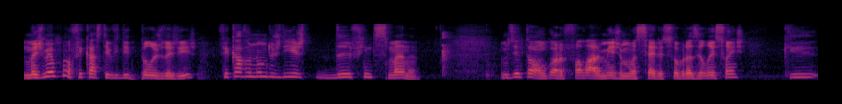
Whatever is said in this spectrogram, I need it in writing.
Mas mesmo que não ficasse dividido pelos dois dias, ficava num dos dias de fim de semana. Vamos então agora falar mesmo a sério sobre as eleições, que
